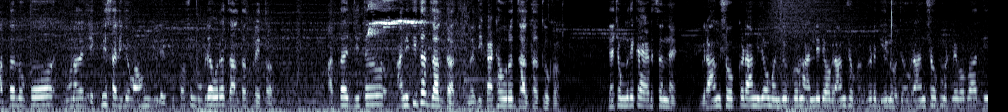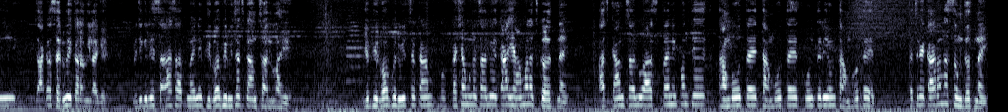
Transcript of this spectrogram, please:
आता लोक दोन हजार एकवीस साली जे वाहून गेले तिथपासून उघड्यावरच चालतात प्रेत आता जिथं आणि तिथंच चालतात नदी काठावरच चालतात लोक. त्याच्यामध्ये काही अडचण नाही. ग्रामसेवककडे आम्ही जेव्हा मंजूर करून आणले तेव्हा ग्रामसेवकाकडे गेलो तेव्हा ग्रामसेवक म्हटले बाबा ती जागा सर्वे करावी लागेल. म्हणजे गेले सहा सात महिने फिरवा फिरवीचंच काम चालू आहे. हे फिरवाफिरवीचं काम कशामुळे चालू आहे काय हे आम्हालाच कळत नाही. आज काम चालू असताना पण ते थांबवत आहेत थांबवत आहेत कोणतरी येऊन थांबवत आहेत त्याचं काही कारणच समजत नाही.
